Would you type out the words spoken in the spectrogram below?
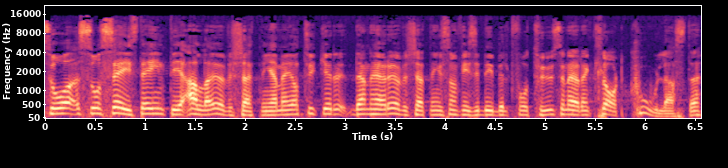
så, så sägs det inte i alla översättningar, men jag tycker den här översättningen som finns i Bibel 2000 är den klart coolaste.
